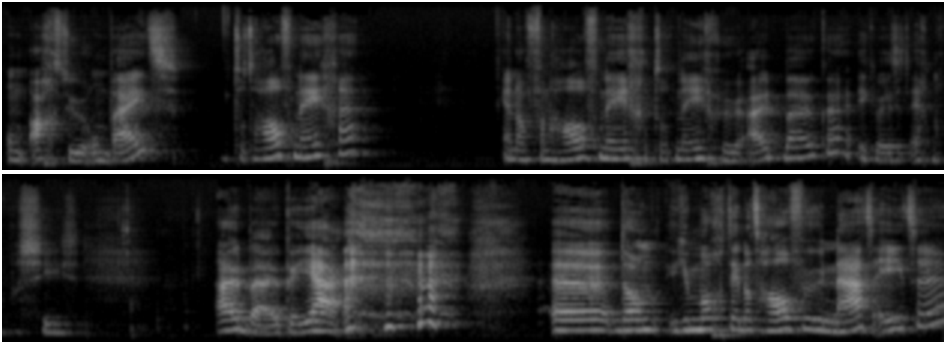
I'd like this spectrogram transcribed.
om acht uur ontbijt tot half negen. En dan van half negen tot negen uur uitbuiken. Ik weet het echt nog precies. Uitbuiken, ja. Eh, dan, je mocht in dat half uur na het eten...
